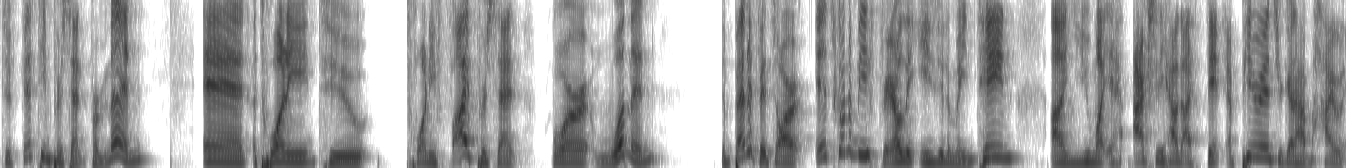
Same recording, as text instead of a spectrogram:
to 15% for men and 20 to 25% for women, the benefits are it's going to be fairly easy to maintain. Uh, you might actually have that fit appearance. You're going to have higher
